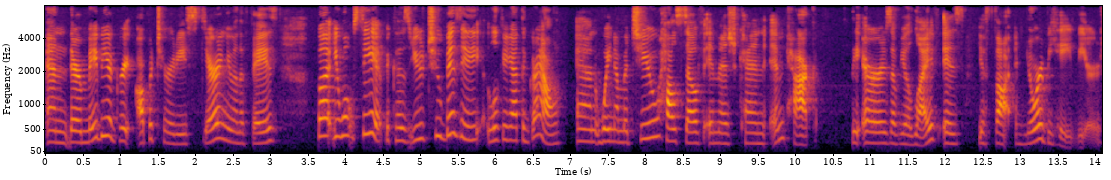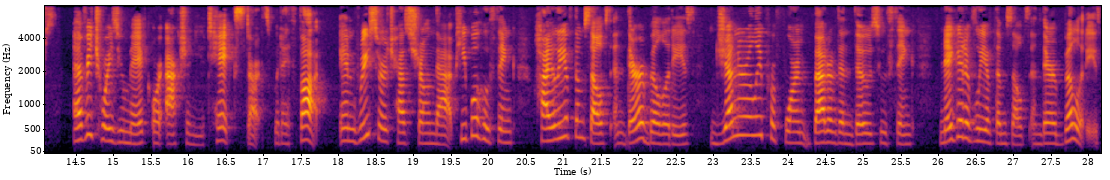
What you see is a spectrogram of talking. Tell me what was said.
And there may be a great opportunity staring you in the face, but you won't see it because you're too busy looking at the ground. And way number two, how self image can impact the areas of your life is your thought and your behaviors. Every choice you make or action you take starts with a thought. And research has shown that people who think highly of themselves and their abilities generally perform better than those who think negatively of themselves and their abilities.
